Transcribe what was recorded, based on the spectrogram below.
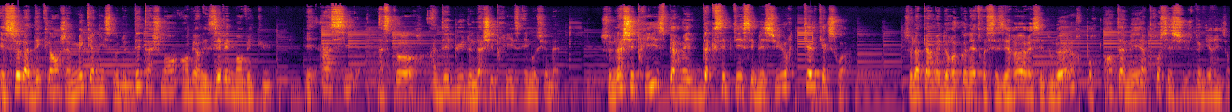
Et cela déclenche un mécanisme de détachement envers les événements vécus et ainsi instaure un début de lâcher-prise émotionnel. Ce lâcher-prise permet d'accepter ses blessures, quelles qu'elles soient, cela permet de reconnaître ses erreurs et ses douleurs pour entamer un processus de guérison.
